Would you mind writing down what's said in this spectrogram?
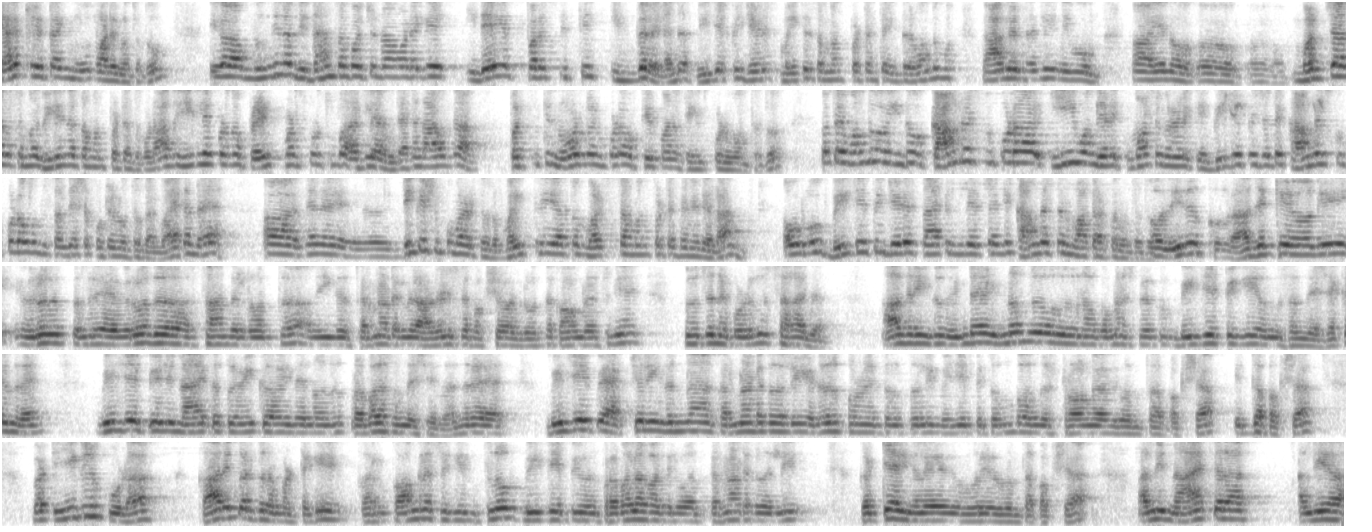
ಕ್ಯಾಲ್ಕುಲೇಟ್ ಆಗಿ ಮೂವ್ ಮಾಡಿರುವಂತದ್ದು ಈಗ ಮುಂದಿನ ವಿಧಾನಸಭಾ ಚುನಾವಣೆಗೆ ಇದೇ ಪರಿಸ್ಥಿತಿ ಇದ್ದರೆ, ಅಂದ್ರೆ ಬಿಜೆಪಿ ಜೆಡಿಎಸ್ ಮೈತ್ರಿ ಸಂಬಂಧಪಟ್ಟಂತೆ ಇದ್ರೆ ಒಂದು ಆಗ್ಲಿದ್ದಂಗೆ ನೀವು ಏನು ಮರ್ಜ್ ಆಗೋ ಸಂಬಂಧ, ವಿಲೀನ ಸಂಬಂಧಪಟ್ಟಂತೆ ಕೂಡ. ಅದು ಈಗಲೇ ಕೂಡ ನಾವು ಮಾಡ್ಕೊಂಡು ತುಂಬಾ ಅರ್ಲಿ ಆಗುತ್ತೆ. ಯಾಕಂದ್ರೆ ಆವಾಗ ಪರಿಸ್ಥಿತಿ ನೋಡ್ಕೊಂಡು ಕೂಡ ಅವ್ರು ತೀರ್ಮಾನ ತೆಗೆದುಕೊಳ್ಳುವಂಥದ್ದು. ಮತ್ತೆ ಒಂದು ಇದು ಕಾಂಗ್ರೆಸ್ಗೂ ಕೂಡ ಈ ಒಂದು ಹೇಳಿ ಕುಮಾರಸ್ವಾಮಿ ಹೇಳಿಕೆ, ಬಿಜೆಪಿ ಜೊತೆ ಕಾಂಗ್ರೆಸ್ಗೂ ಕೂಡ ಒಂದು ಸಂದೇಶ ಕೊಟ್ಟಿರುವಂತದ್ದಲ್ವಾ ಯಾಕಂದ್ರೆ ಡಿ ಕೆ ಶಿವಕುಮಾರ್ ಹೇಳ್ತಾರೆ ಮೈತ್ರಿ ಅಥವಾ ಮರ್ಜ್ ಸಂಬಂಧಪಟ್ಟದ್ದೇನಿದೆಯಲ್ಲ ಅವರು ಬಿಜೆಪಿ, ಜೆಡಿಎಸ್ ನಾಯಕರಿಂದ ಹೆಚ್ಚಾಗಿ ಕಾಂಗ್ರೆಸ್ನಲ್ಲಿ ಮಾತಾಡ್ತಾ ಇದು ರಾಜಕೀಯವಾಗಿ ವಿರೋಧ, ಅಂದ್ರೆ ವಿರೋಧ ಸ್ಥಾನದಲ್ಲಿರುವಂತ ಈಗ ಕರ್ನಾಟಕದಲ್ಲಿ ಆಡಳಿತ ಪಕ್ಷವಾಗಿರುವಂತ ಕಾಂಗ್ರೆಸ್ಗೆ ಸೂಚನೆ ಕೊಡುವುದು ಸಹಜ. ಆದ್ರೆ ಇದು ಇಂಡ, ಇನ್ನೊಂದು ನಾವು ಗಮನಿಸಬೇಕು, ಬಿಜೆಪಿಗೆ ಒಂದು ಸಂದೇಶ. ಯಾಕಂದ್ರೆ ಬಿಜೆಪಿಯಲ್ಲಿ ನಾಯಕತ್ವ ವೀಕವಾಗಿದೆ ಇದೆ ಅನ್ನೋ ಒಂದು ಪ್ರಬಲ ಸಂದೇಶ ಇದೆ. ಅಂದ್ರೆ ಬಿಜೆಪಿ ಆಕ್ಚುಲಿ ಇದನ್ನ ಕರ್ನಾಟಕದಲ್ಲಿ ಯಡಿಯೂರಪ್ಪ ನೇತೃತ್ವದಲ್ಲಿ ಬಿಜೆಪಿ ತುಂಬಾ ಒಂದು ಸ್ಟ್ರಾಂಗ್ ಆಗಿರುವಂತಹ ಪಕ್ಷ, ಇದ್ದ ಪಕ್ಷ. ಬಟ್ ಈಗಲೂ ಕೂಡ ಕಾರ್ಯಕರ್ತರ ಮಟ್ಟಿಗೆ ಕಾಂಗ್ರೆಸ್ ಕಾಂಗ್ರೆಸ್ಗಿಂತಲೂ ಬಿಜೆಪಿ ಒಂದು ಪ್ರಬಲವಾಗಿರುವ ಕರ್ನಾಟಕದಲ್ಲಿ ಗಟ್ಟಿಯಾಗಿ ನೆಲೆ ಊರಿರುವಂತಹ ಪಕ್ಷ. ಅಲ್ಲಿ ನಾಯಕರ, ಅಲ್ಲಿಯ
